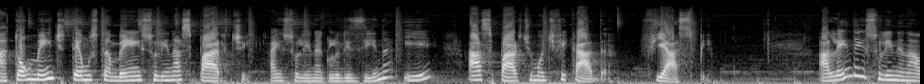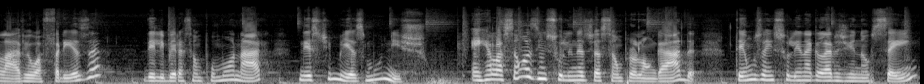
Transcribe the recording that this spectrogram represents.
Atualmente temos também a insulina asparte, a insulina glulisina e a asparte modificada, FIASP. Além da insulina inalável a fresa, de liberação pulmonar, neste mesmo nicho. Em relação às insulinas de ação prolongada, temos a insulina glargina 100,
